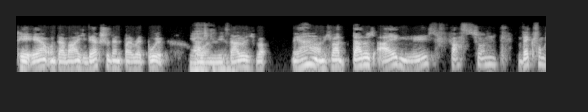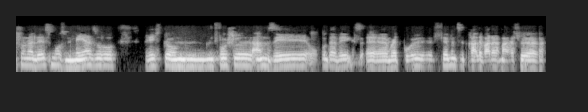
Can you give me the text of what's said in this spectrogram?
PR und da war ich Werkstudent bei Red Bull. Ja, und dadurch war, ja, und ich war dadurch eigentlich fast schon weg vom Journalismus, mehr so Richtung Fuschel am See unterwegs. Äh, Red Bull Firmenzentrale war da mal für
